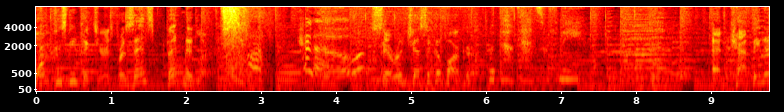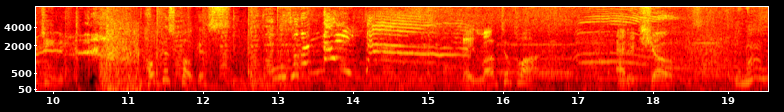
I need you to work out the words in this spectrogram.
Walt Disney Pictures presents Bette Midler, Hello? Sarah Jessica Parker, Would thou dance with me? And Kathy Najimy. Hocus Pocus. Into the night! They love to fly. And it shows. Good night.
